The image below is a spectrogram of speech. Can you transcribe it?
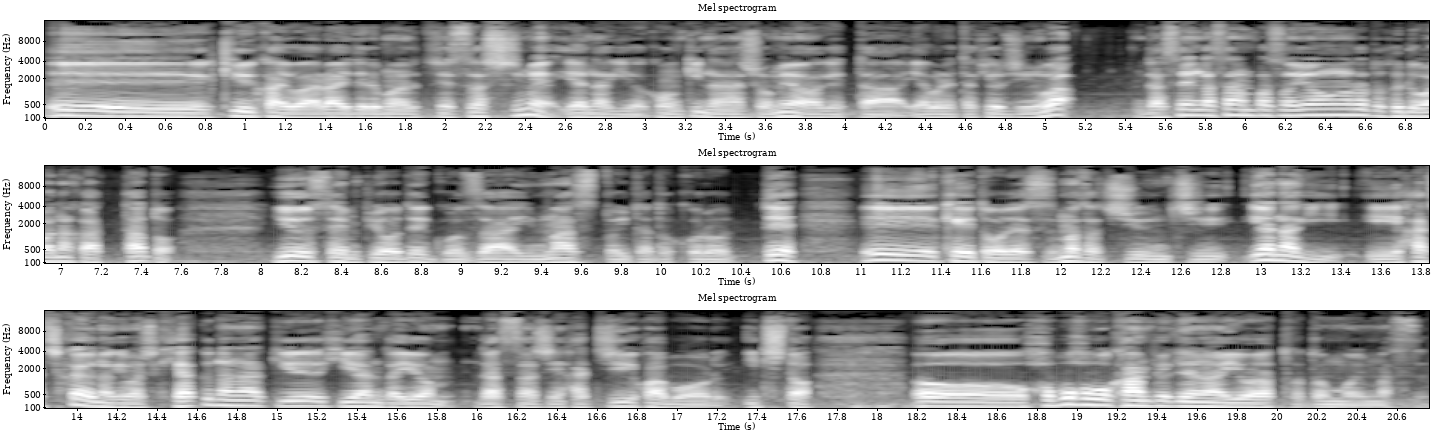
えー、9回はライデル・マルティネスが締め、柳が今季7勝目を挙げた。敗れた巨人は打線が3発の4安打と振るわなかったという選評でございますといったところで、えー、系統です。まずは中日、柳、8回を投げまして107球、被安打4、奪三振8、フォアボール1と、ほぼほぼ完璧な内容だったと思います。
